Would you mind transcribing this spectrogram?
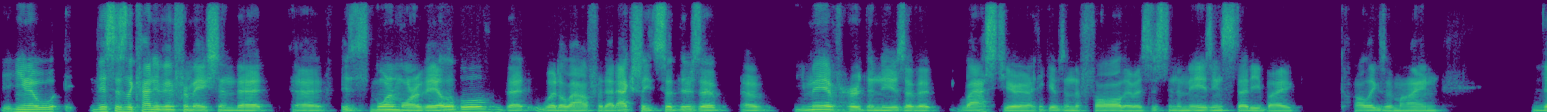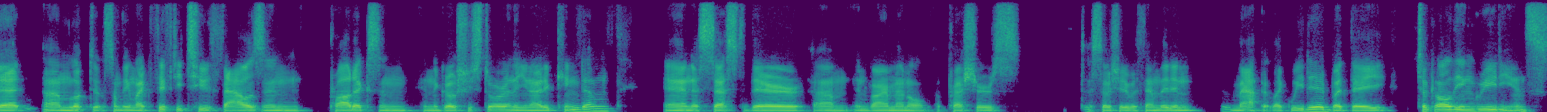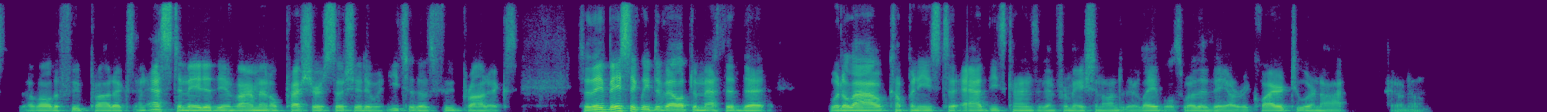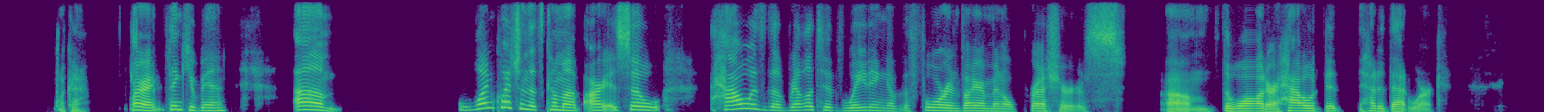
you know, this is the kind of information that uh, is more and more available that would allow for that. Actually, so there's a, a you may have heard the news of it last year. I think it was in the fall. There was just an amazing study by colleagues of mine that um, looked at something like 52,000 products in, in the grocery store in the United Kingdom and assessed their um, environmental pressures associated with them. They didn't map it like we did, but they took all the ingredients of all the food products and estimated the environmental pressure associated with each of those food products. So they've basically developed a method that would allow companies to add these kinds of information onto their labels, whether they are required to or not. I don't know. Okay. All right. Thank you, Ben. Um, one question that's come up are so how is the relative weighting of the four environmental pressures um, the water how did how did that work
